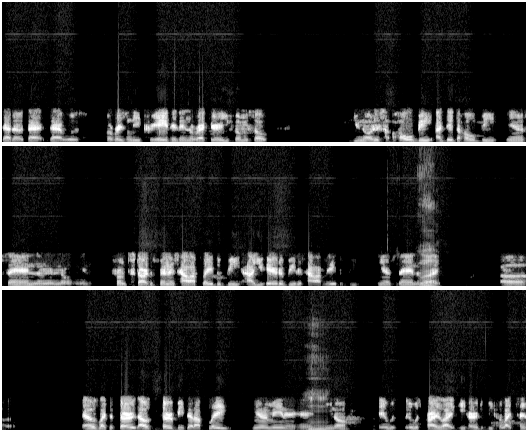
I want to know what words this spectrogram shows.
that uh, that that was originally created in the record. You feel me? So you know, this whole beat, I did the whole beat, you know what I'm saying? And, you know, and from start to finish, how I played the beat, how you hear the beat is how I made the beat. You know what I'm saying? Right. like uh that was like the third that was the third beat that I played, you know what I mean? And, and Mhm. you know, it was it was probably like he heard the beat for like ten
